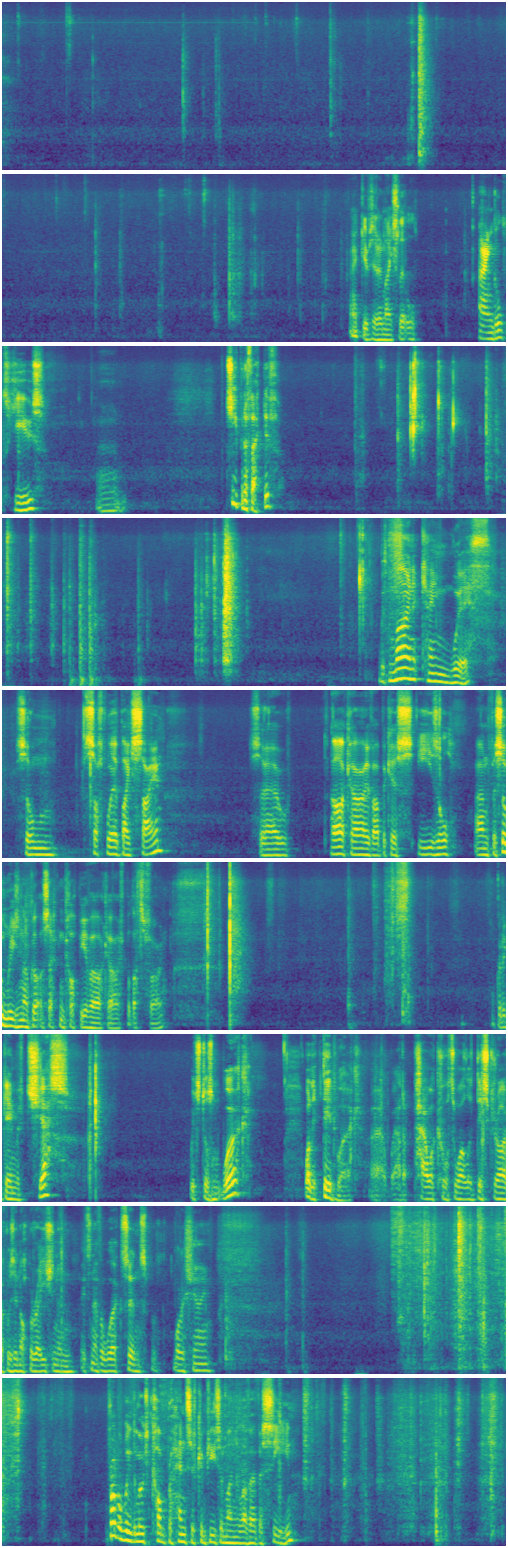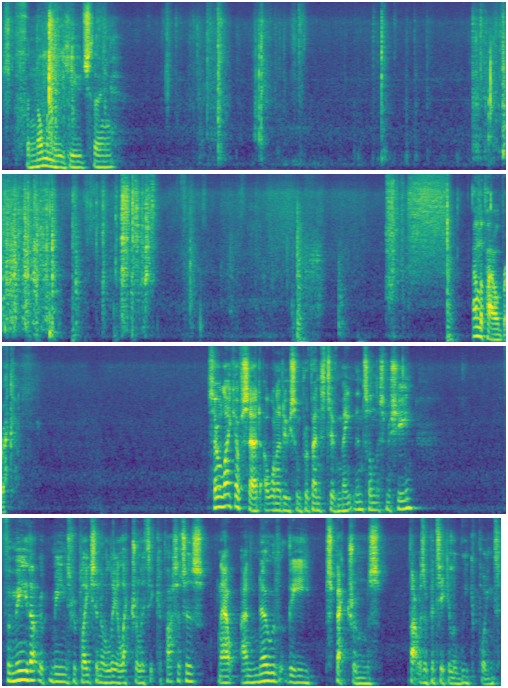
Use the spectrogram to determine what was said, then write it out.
That gives it a nice little angle to use. Um, cheap and effective. With mine it came with some software by Psion. So Archive, Abacus, Easel, and for some reason I've got a second copy of Archive, but that's fine. Got a game of chess, which doesn't work. Well, it did work. Uh, we had a power cut while the disk drive was in operation and it's never worked since, but what a shame. Probably the most comprehensive computer manual I've ever seen. Phenomenally huge thing. And the power brick. So like I've said, I want to do some preventative maintenance on this machine. For me, that means replacing all the electrolytic capacitors. Now, I know that the Spectrums, that was a particular weak point.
